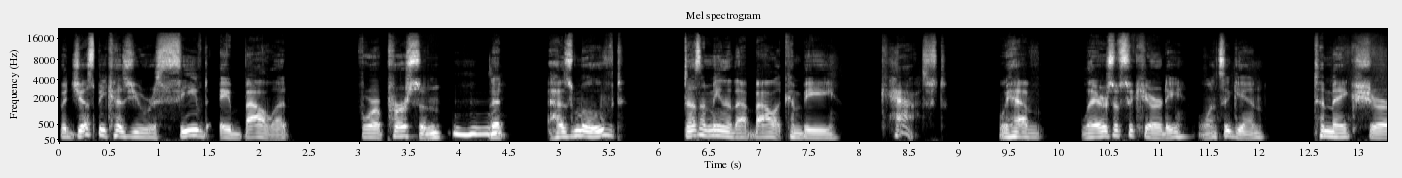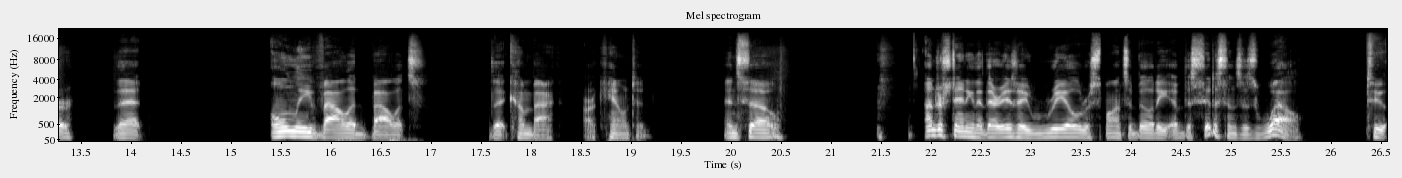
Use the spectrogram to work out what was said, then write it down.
But just because you received a ballot for a person Mhm. that has moved doesn't mean that that ballot can be cast. We have layers of security, once again, to make sure that only valid ballots that come back are counted. And so, understanding that there is a real responsibility of the citizens as well to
